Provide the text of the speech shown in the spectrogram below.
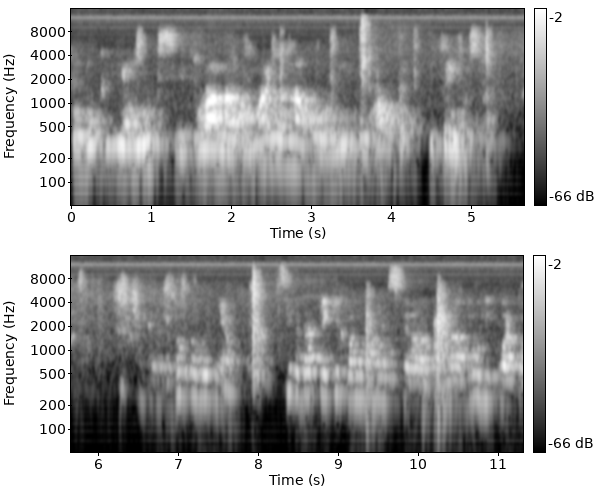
Лук'янюк Світлана Романівна, головний бухгалтер підприємства. Доброго дня. Всі видатки, які планувалися на другий квартал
